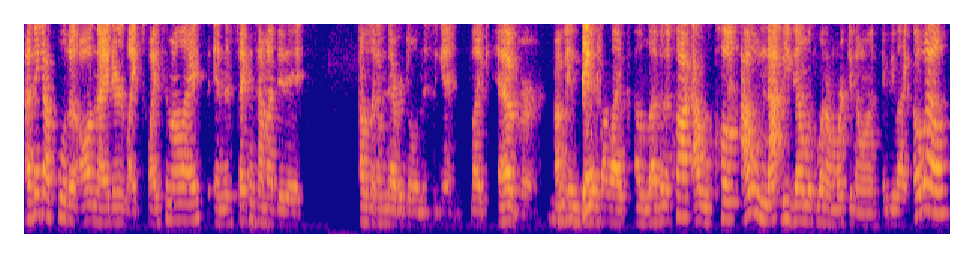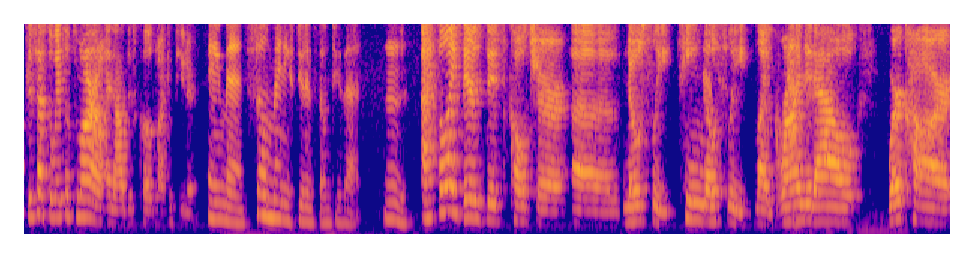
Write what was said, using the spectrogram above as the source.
I think I pulled an all nighter like twice in my life, and the second time I did it, I was like, I'm never doing this again, like ever. I'm in bed by like 11 o'clock. I will close. I will not be done with what I'm working on and be like, oh well, this has to wait till tomorrow, and I'll just close my computer. Amen. So many students don't do that. Mm. I feel like there's this culture of no sleep, team no sleep, like grind it out, work hard.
